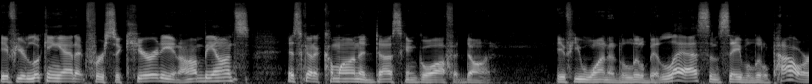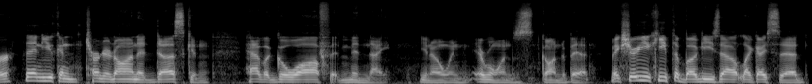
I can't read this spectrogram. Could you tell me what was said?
if you're looking at it for security and ambiance, it's going to come on at dusk and go off at dawn. If you want it a little bit less and save a little power, then you can turn it on at dusk and have it go off at midnight, you know, when everyone's gone to bed. Make sure you keep the buggies out, like I said.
